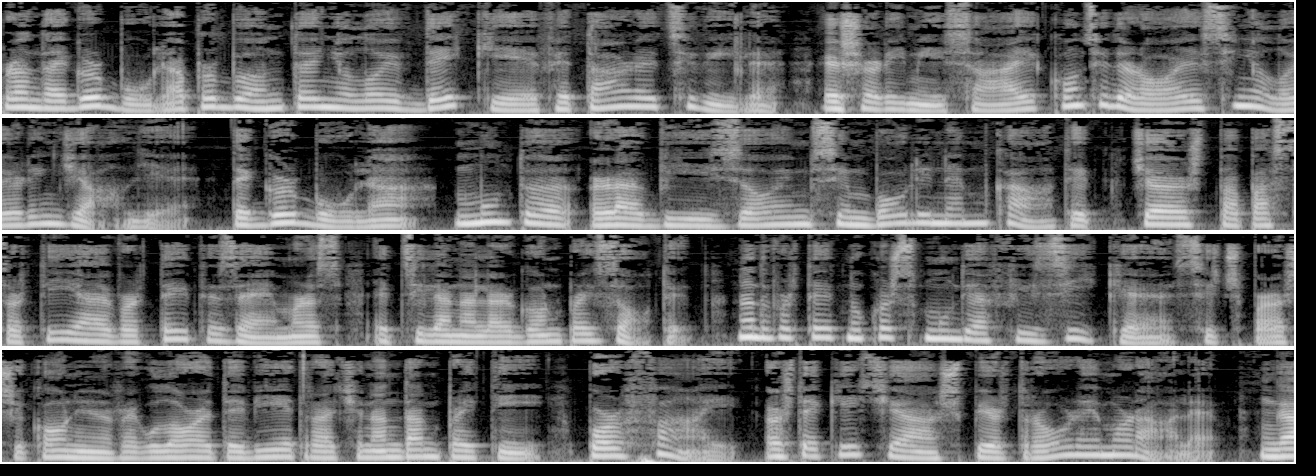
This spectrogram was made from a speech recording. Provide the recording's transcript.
Prandaj gërbula përbënte një lloj vdekjeje fetare e civile, e shërimi i saj konsiderohej si një lloj ringjalljeje. Te gërbula mund të ravijëzojmë simbolin e mëkatit, që është papastërtia e vërtetë e zemrës, e cila na largon prej Zotit. Në të vërtetë nuk është sëmundja fizike, siç parashikonin rregulloret e vjetra, që na ndan prej tij, por faji, është e keqja shpirtërore e morale. Nga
